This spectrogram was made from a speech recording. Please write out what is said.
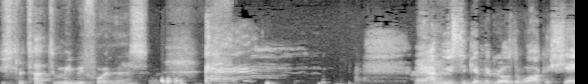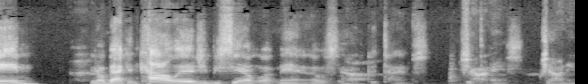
You should have talked to me before this. Hey, I'm used to giving the girls the walk of shame. You know, back in college, you'd be seeing them. Like, man, that was oh, good times. Good Johnny. times. Johnny,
